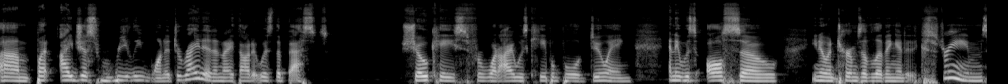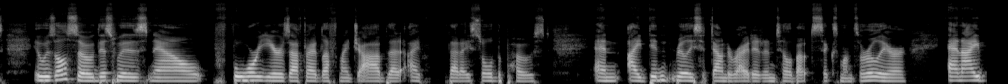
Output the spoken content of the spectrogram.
Um, but I just really wanted to write it. And I thought it was the best showcase for what I was capable of doing. And it was also, you know, in terms of living at extremes, it was also this was now 4 years after I'd left my job that I that I sold the post and I didn't really sit down to write it until about 6 months earlier and I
